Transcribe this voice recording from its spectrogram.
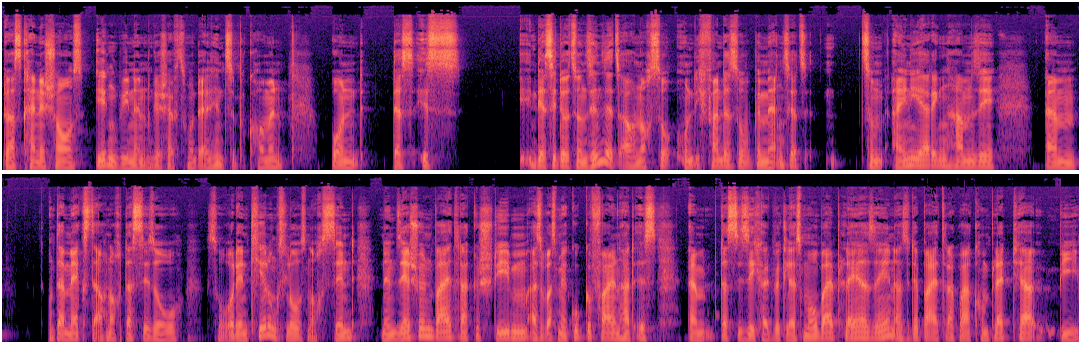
du hast keine Chance, irgendwie ein Geschäftsmodell hinzubekommen. Und das ist, in der Situation sind sie jetzt auch noch so. Und ich fand das so bemerkenswert. Zum Einjährigen haben sie, ähm, und da merkst du auch noch, dass sie so, so orientierungslos noch sind, einen sehr schönen Beitrag geschrieben. Also was mir gut gefallen hat, ist, ähm, dass sie sich halt wirklich als Mobile Player sehen. Also der Beitrag war komplett ja wie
